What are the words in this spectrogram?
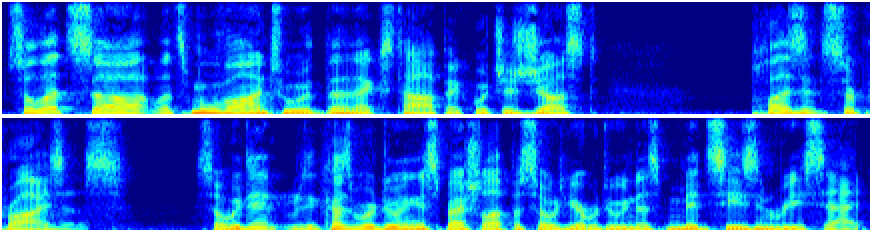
So let's uh let's move on to the next topic, which is just pleasant surprises. So we didn't because we're doing a special episode here. We're doing this mid-season reset.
